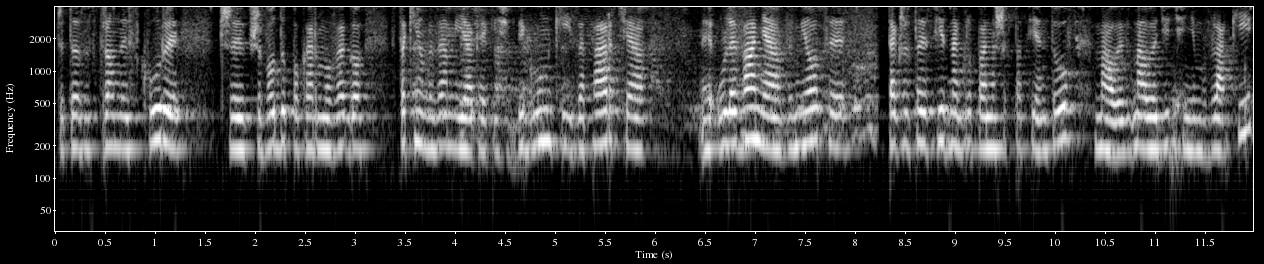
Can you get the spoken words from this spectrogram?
czy to ze strony skóry, czy przewodu pokarmowego, z takimi objawami jak jakieś biegunki, zaparcia, e, ulewania, wymioty. Także to jest jedna grupa naszych pacjentów, małe dzieci, niemowlaki.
